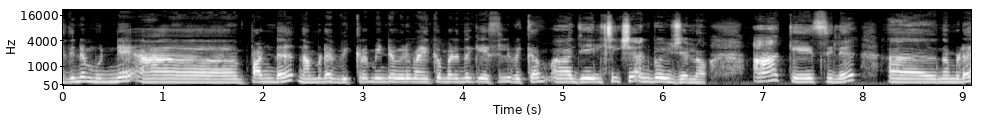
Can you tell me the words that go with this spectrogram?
ഇതിന് മുന്നേ പണ്ട് നമ്മുടെ വിക്രമിന്റെ ഒരു മയക്കുമരുന്ന് കേസിൽ വിക്രം ജയിൽ ശിക്ഷ അനുഭവിച്ചല്ലോ. ആ കേസിൽ നമ്മുടെ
